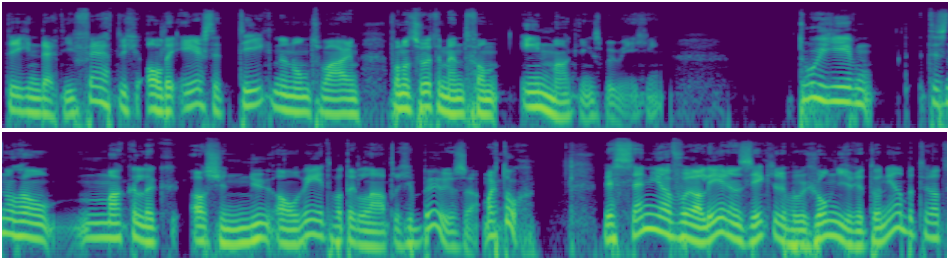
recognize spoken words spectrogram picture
tegen 1350 al de eerste tekenen ontwaren van een soortement van eenmakingsbeweging. Toegegeven, het is nogal makkelijk als je nu al weet wat er later gebeuren zou. Maar toch, decennia vooraleer een zekere Bourgondië het toneel betrad,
